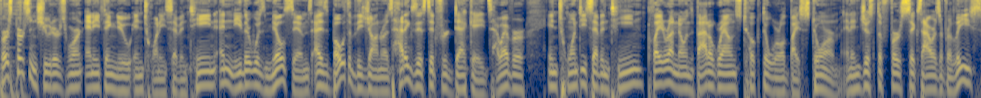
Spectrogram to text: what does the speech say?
First person shooters weren't anything new in 2017, and neither was milsims, as both of these genres had existed for decades. However, in 2017, PlayerUnknown's Battlegrounds took the world by storm, and in just the first six hours of release,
